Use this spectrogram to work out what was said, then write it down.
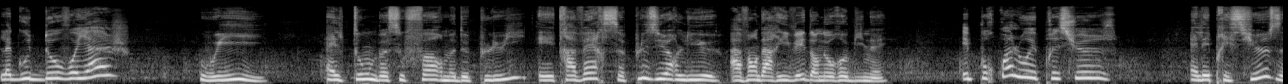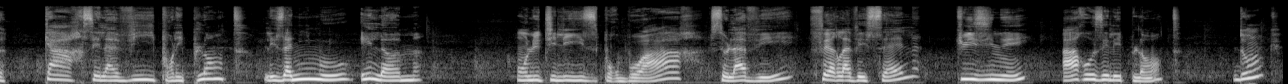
la goutte d'eau voyage? Oui, elle tombe sous forme de pluie et traverse plusieurs lieux avant d'arriver dans nos robinets. Et pourquoi l'eau est précieuse? Elle est précieuse car c'est la vie pour les plantes, les animaux et l'homme. On l'utilise pour boire, se laver, faire la vaisselle, cuisiner, arroser les plantes. Donc,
